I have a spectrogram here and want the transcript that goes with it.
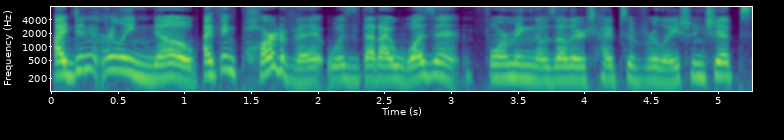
I didn't really know. I think part of it was that I wasn't forming those other types of relationships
